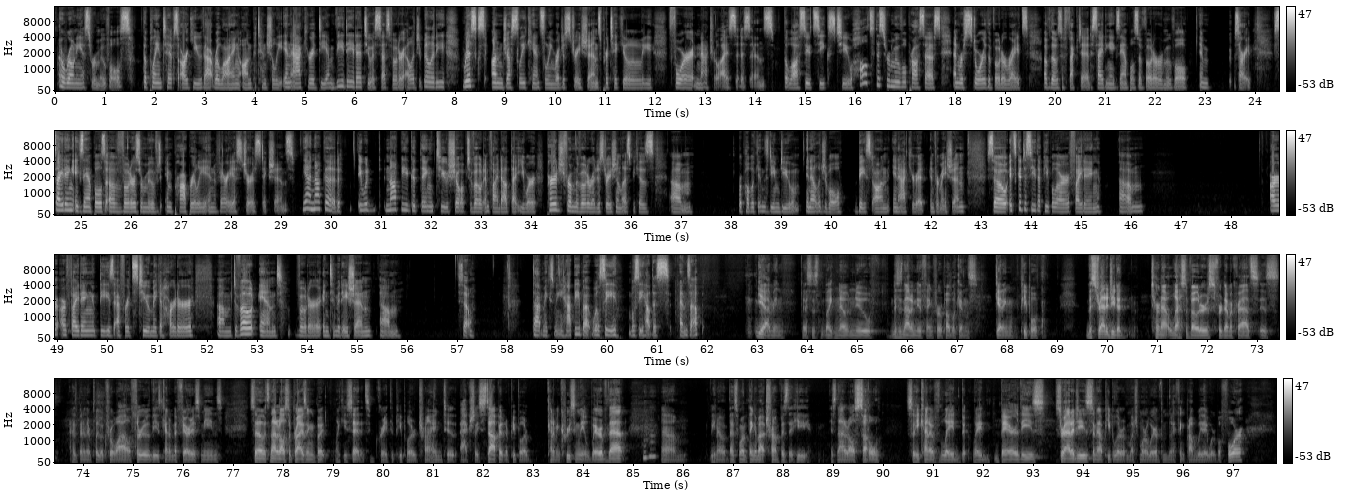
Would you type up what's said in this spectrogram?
erroneous removals. The plaintiffs argue that relying on potentially inaccurate DMV data to assess voter eligibility risks unjustly canceling registrations, particularly for naturalized citizens. The lawsuit seeks to halt this removal process and restore the voter rights of those affected, citing examples of voter removal in sorry, citing examples of voters removed improperly in various jurisdictions. Yeah, not good. It would not be a good thing to show up to vote and find out that you were purged from the voter registration list because um, Republicans deemed you ineligible based on inaccurate information. So it's good to see that people are fighting. Um, are, are fighting these efforts to make it harder um, to vote and voter intimidation. Um, so that makes me happy, but we'll see. We'll see how this ends up. Yeah, I mean, this is like no new. This is not a new thing for Republicans getting people. The strategy to turn out less voters for Democrats is has been in their playbook for a while through these kind of nefarious means. So it's not at all surprising, but like you said, it's great that people are trying to actually stop it, and people are kind of increasingly aware of that. Mm-hmm. Um, you know, that's one thing about Trump is that he is not at all subtle. So he kind of laid laid bare these strategies, so now people are much more aware of them than I think probably they were before.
